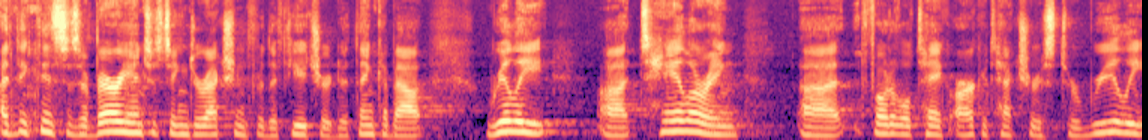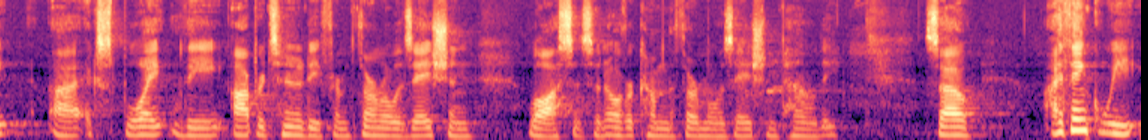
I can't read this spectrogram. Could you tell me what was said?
I think this is a very interesting direction for the future to think about really uh, tailoring uh, photovoltaic architectures to really uh, exploit the opportunity from thermalization losses and overcome the thermalization penalty. So I think we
